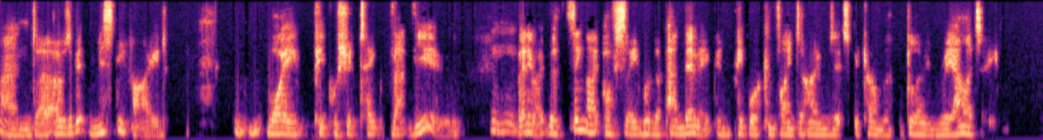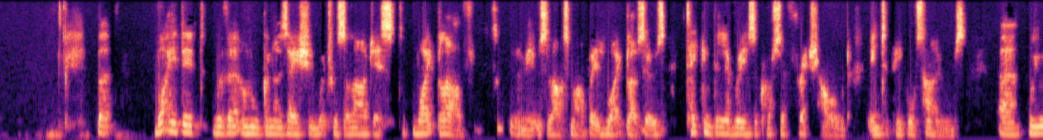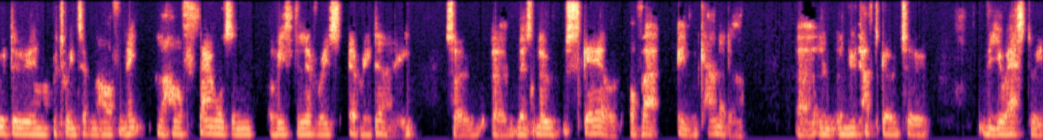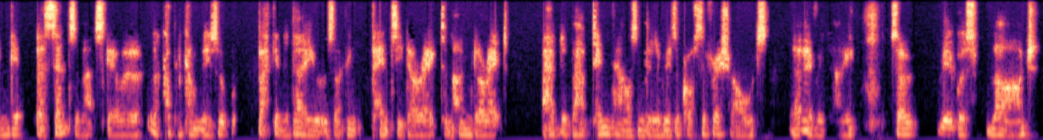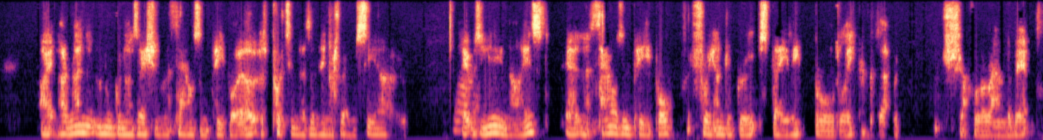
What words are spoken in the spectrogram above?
And uh, I was a bit mystified why people should take that view. Mm-hmm. But anyway, the thing, like obviously, with the pandemic and people are confined to homes, it's become a glowing reality. But what he did with an organization which was the largest white glove, I mean, it was the last mile, but it was white glove. So it was taking deliveries across a threshold into people's homes. Uh, we were doing between seven and a half and eight and a half thousand of these deliveries every day. So uh, there's no scale of that in Canada uh, and, and, you'd have to go to the US to even get a sense of that scale. A, a couple of companies that back in the day, it was I think Pensi Direct and Home Direct had about ten thousand deliveries across the thresholds uh, mm-hmm. every day, so it was large. I, I ran an organisation of a thousand people. I was put in as an interim CO. Wow. It was unionised, a thousand people, 300 groups daily, broadly, because that would shuffle around a bit.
